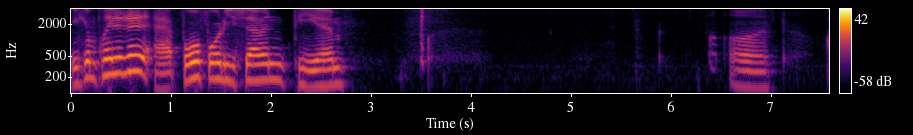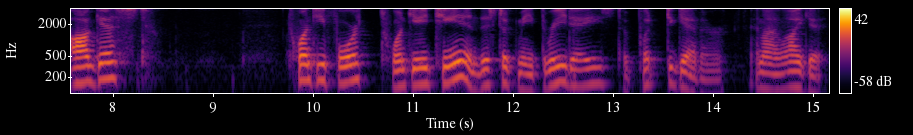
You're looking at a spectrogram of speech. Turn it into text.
we completed it at 4:47 p.m. on August 24th, 2018, and this took me three days to put together, and I like it.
